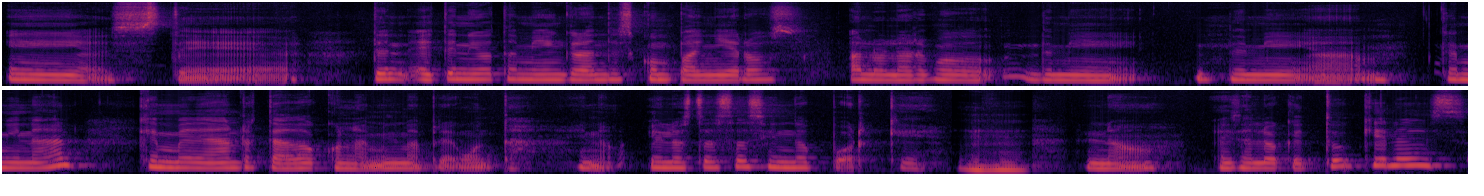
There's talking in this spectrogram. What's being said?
Y este he tenido también grandes compañeros a lo largo de mi, de mi caminar que me han retado con la misma pregunta. Y lo estás haciendo por qué. No. ¿Es lo que tú quieres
